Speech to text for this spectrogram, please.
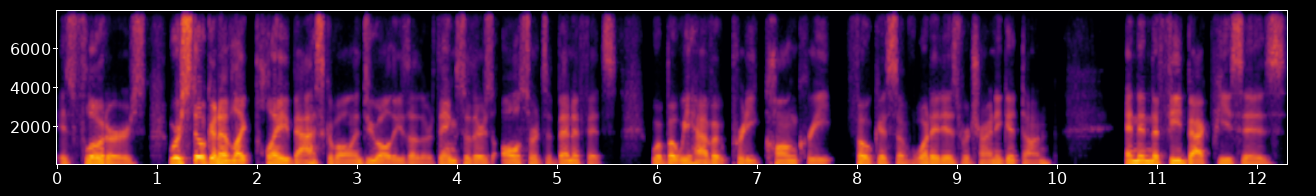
is floaters. We're still going to like play basketball and do all these other things. So there's all sorts of benefits, but we have a pretty concrete focus of what it is we're trying to get done. And then the feedback piece is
